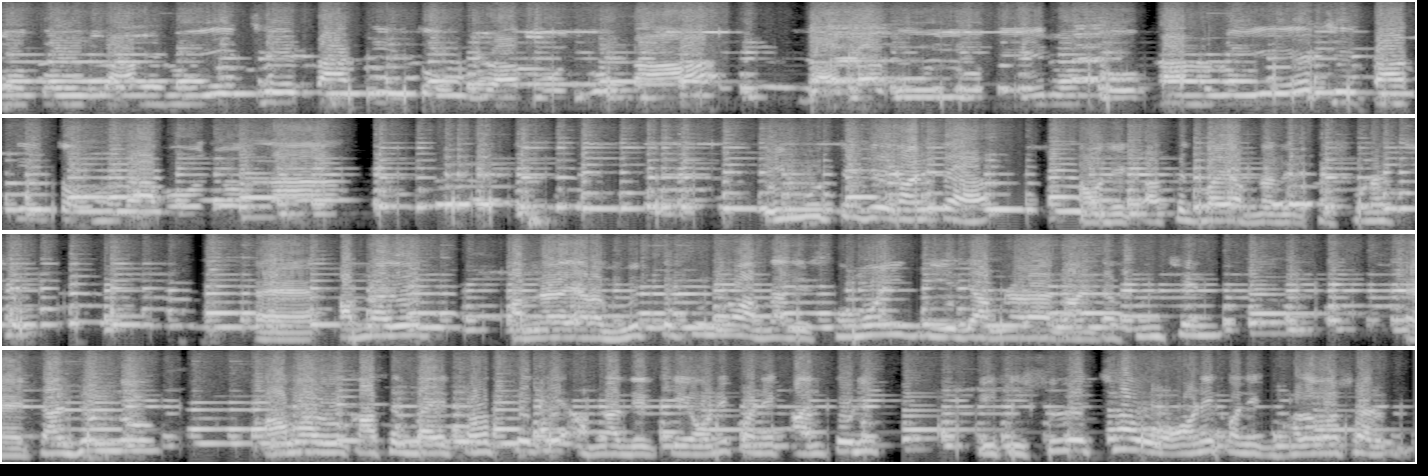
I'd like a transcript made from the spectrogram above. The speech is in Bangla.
কত প্রাণ রয়েছে তাকে তোমরা বোঝো না। দাদা গোলদের তো রয়েছে তাকে তোমরা বোঝো না। যে গানটা আমাদের কাছের ভাই আপনাদেরকে শোনাচ্ছে। আপনাদের, আপনারা যারা গুরুত্বপূর্ণ, আপনাদের সময় দিয়ে যে আপনারা গানটা শুনছেন তার জন্য আমার ও কাছের ভাইয়ের তরফ থেকে আপনাদেরকে অনেক অনেক আন্তরিক এটি শুভেচ্ছা ও অনেক অনেক ভালোবাসা রইল।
